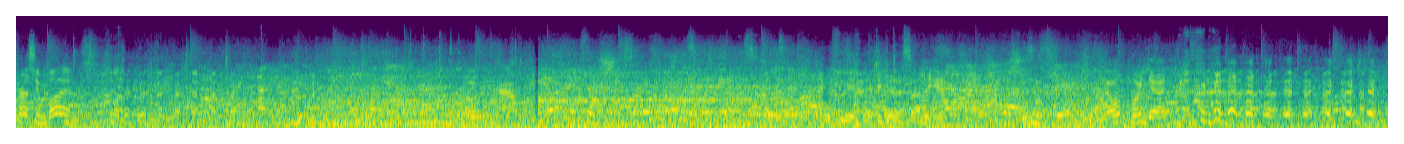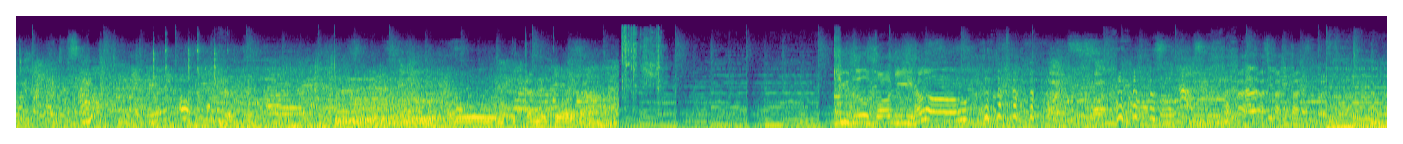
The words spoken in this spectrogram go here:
Pressing buttons. Hopefully Henry can get us out of here. nope, we're dead. oh, Demi Demogorgon. Cute little doggy, hello!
